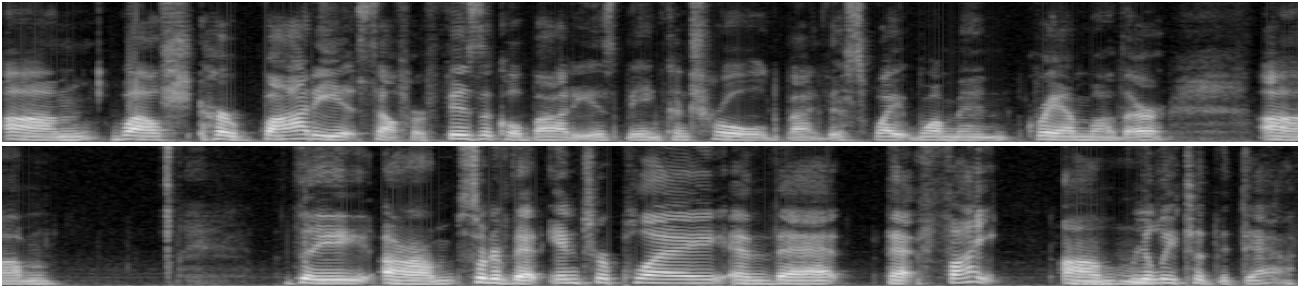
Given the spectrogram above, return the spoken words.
um, while sh- her body itself, her physical body, is being controlled by this white woman grandmother. Um, the um, sort of that interplay and that that fight um, really to the death.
